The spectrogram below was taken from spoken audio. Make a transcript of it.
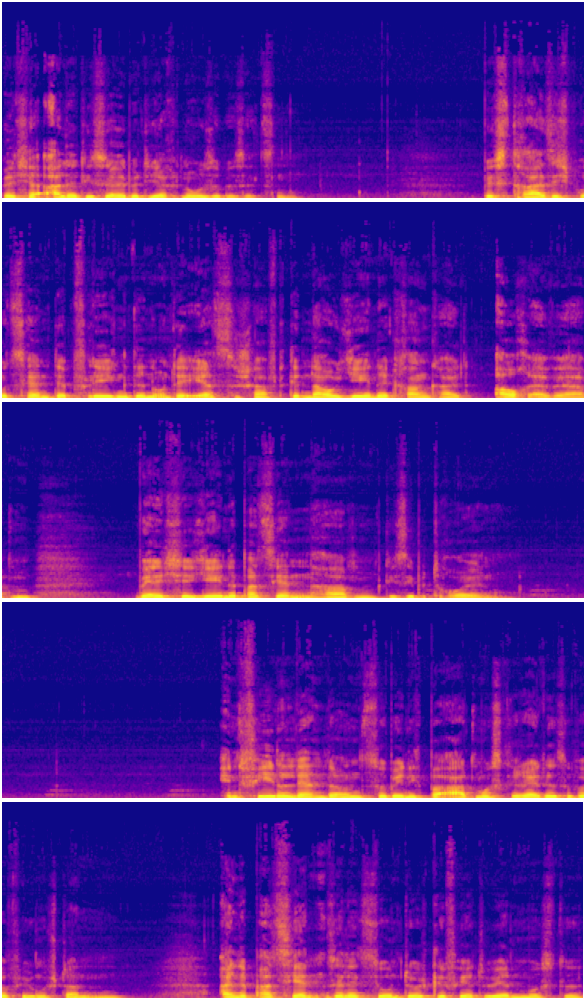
welche alle dieselbe Diagnose besitzen. Bis 30 Prozent der Pflegenden und der Ärzteschaft genau jene Krankheit auch erwerben, welche jene Patienten haben, die sie betreuen. In vielen Ländern zu wenig Beatmungsgeräte zur Verfügung standen, eine Patientenselektion durchgeführt werden musste,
